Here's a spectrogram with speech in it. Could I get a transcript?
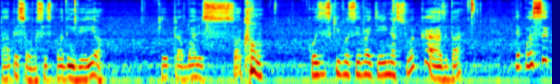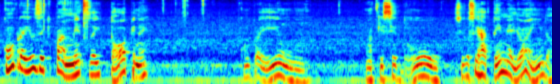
Tá, pessoal? Vocês podem ver aí, ó. Que eu trabalho só com coisas que você vai ter aí na sua casa, tá? Depois você compra aí os equipamentos aí top, né? Compra aí um, um aquecedor. Se você já tem, melhor ainda.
